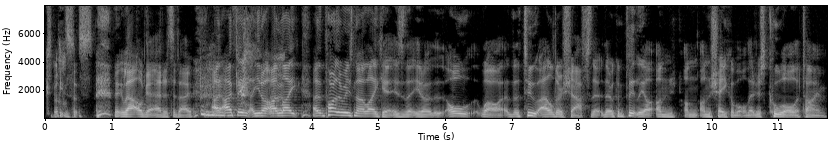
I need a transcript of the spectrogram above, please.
Jesus! I think that'll get edited out. I, I think you know I like uh, part of the reason I like it is that you know all well the two elder shafts they're, they're completely un, un, unshakable. They're just cool all the time.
